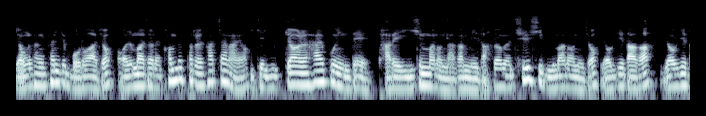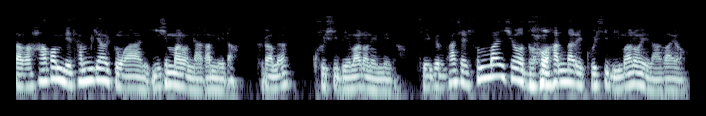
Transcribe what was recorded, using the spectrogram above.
영상 편집 뭐로 하죠? 얼마 전에 컴퓨터를 샀잖아요? 이게 6개월 할부인데, 달에 20만원 나갑니다. 그러면 72만원이죠? 여기다가, 여기다가 학원비 3개월 동안 20만원 나갑니다. 그러면 92만원입니다. 지금 사실 숨만 쉬어도 한 달에 92만원이 나가요.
